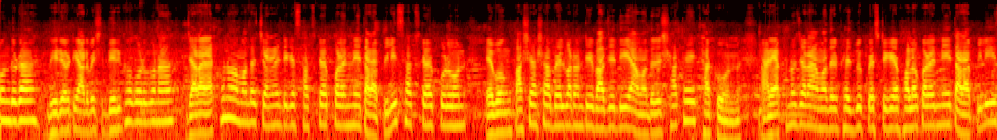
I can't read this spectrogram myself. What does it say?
বন্ধুরা, ভিডিওটি আর বেশি দীর্ঘ করব না। যারা এখনও আমাদের চ্যানেলটিকে সাবস্ক্রাইব করেননি, তারা প্লিজ সাবস্ক্রাইব করুন। এবং পাশে আসা বেল বাটনটি বাজিয়ে দিয়ে আমাদের সাথেই থাকুন। আর এখনও যারা আমাদের ফেসবুক পেজটিকে ফলো করেননি, তারা প্লিজ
